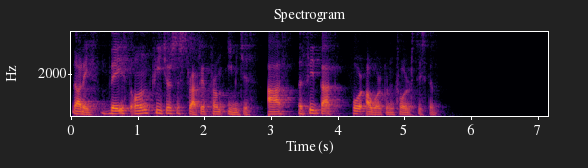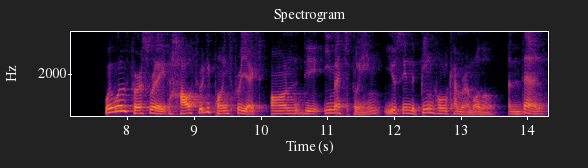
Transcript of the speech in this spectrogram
that is, based on features extracted from images as a feedback for our control system. We will first relate how 3D points project on the image plane using the pinhole camera model and then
